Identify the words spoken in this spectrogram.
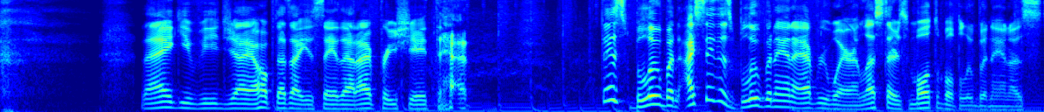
Thank you, VJ. I hope that's how you say that. I appreciate that. This blue ban I see this blue banana everywhere unless there's multiple blue bananas.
